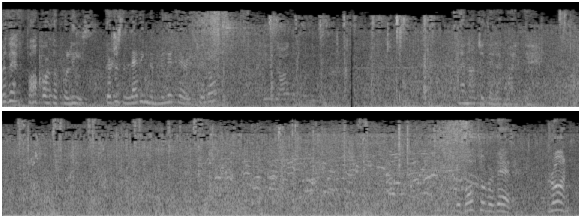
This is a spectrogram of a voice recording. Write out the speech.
Where the fuck are the police? They're just letting the military kill us? These are the police. La noche de la muerte. The boat's over there. Run!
